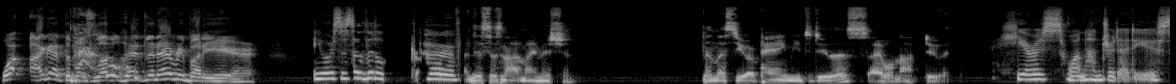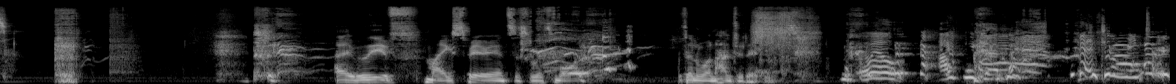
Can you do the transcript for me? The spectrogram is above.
What? I got the most level head than everybody here. Yours is a little curved. This is not my mission. Unless you are paying me to do this, I will not do it. Here is 100 eddies. I believe my experience is worth more than 100 eddies. Well, I think that I don't mean to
